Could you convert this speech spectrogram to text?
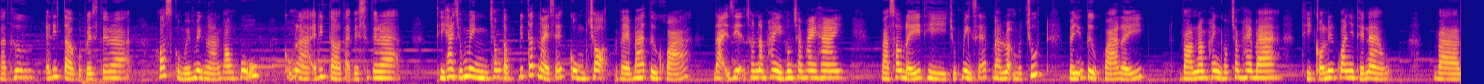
là Thư, editor của Vietcetera, host cùng với mình là Long Vũ, cũng là editor tại Vietcetera. Thì hai chúng mình trong tập Bít Tất này sẽ cùng chọn về ba từ khóa đại diện cho năm 2022 và sau đấy thì chúng mình sẽ bàn luận một chút về những từ khóa đấy vào năm 2023 thì có liên quan như thế nào và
